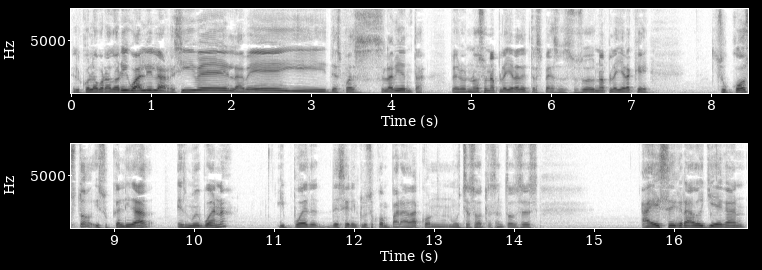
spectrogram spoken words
El colaborador igual y la recibe, la ve y después la avienta, pero no es una playera de 3 pesos, es una playera que su costo y su calidad es muy buena y puede ser incluso comparada con muchas otras. Entonces, a ese grado llegan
